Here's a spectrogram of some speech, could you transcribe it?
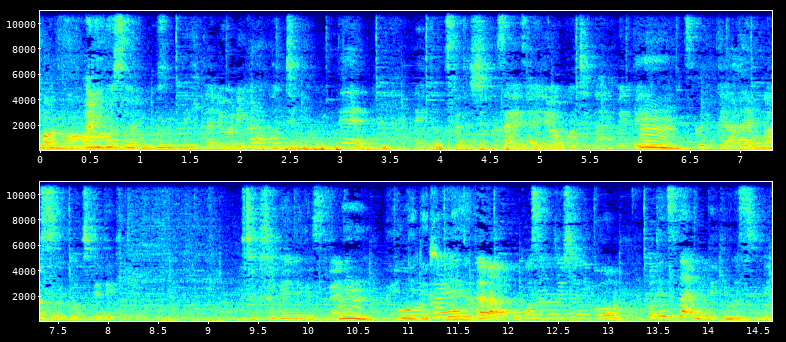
かな、ありますあります、うん。できた料理からこっちに置いて、えー、と作った食材材料をこっちに並べて、うん。作って洗い物はすぐこっちでできて。めちゃくちゃ便利ですね、うん。こう便利です迎え合ってねたらお子さんと一緒にこうお手伝いもできますしね、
